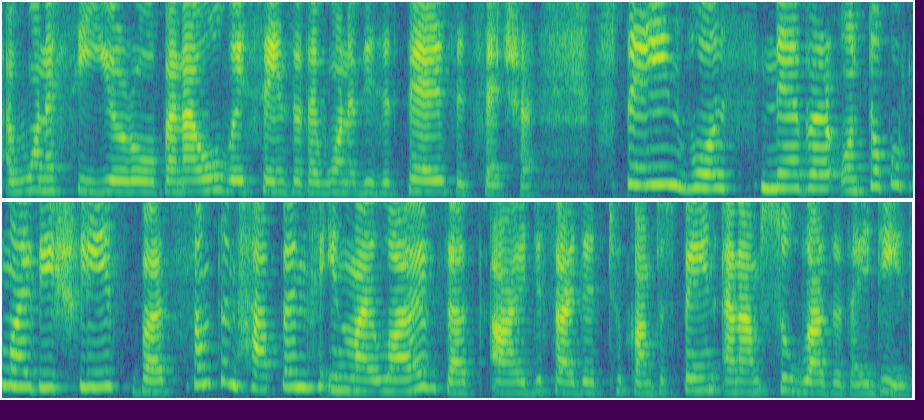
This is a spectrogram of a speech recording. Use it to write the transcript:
i want to see europe and i always saying that i want to visit paris etc spain was never on top of my wish list but something happened in my life that I decided to come to Spain and I'm so glad that I did.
